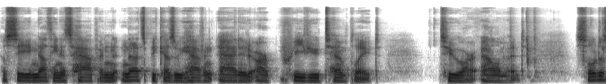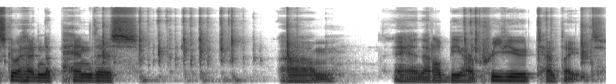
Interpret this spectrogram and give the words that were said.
you'll see nothing has happened, and that's because we haven't added our preview template to our element. So we'll just go ahead and append this, um, and that'll be our preview template.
